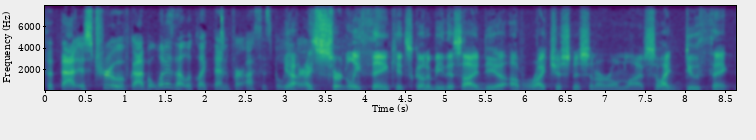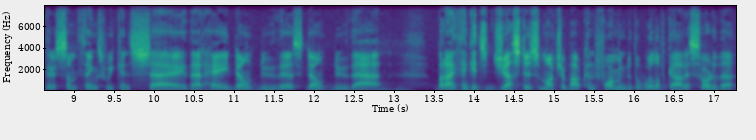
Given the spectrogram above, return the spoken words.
that that is true of God, but what does that look like then for us as believers? Yeah, I certainly think it's going to be this idea of righteousness in our own lives. So I do think there's some things we can say that hey, don't do this, don't do that. Mm-hmm but I think it's just as much about conforming to the will of God as sort of the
